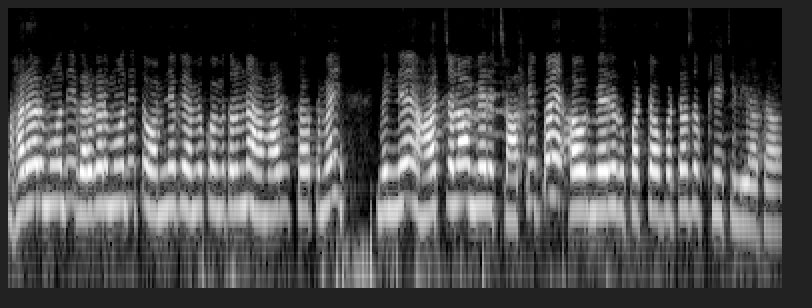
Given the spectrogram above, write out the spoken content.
हर हर मोदी घर घर मोदी तो हमने कि हमें कोई मतलब ना हमारे साथ में मैंने हाथ चला मेरे छाती पे और मेरे रुपट्टा उपट्टा सब खींच लिया था।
